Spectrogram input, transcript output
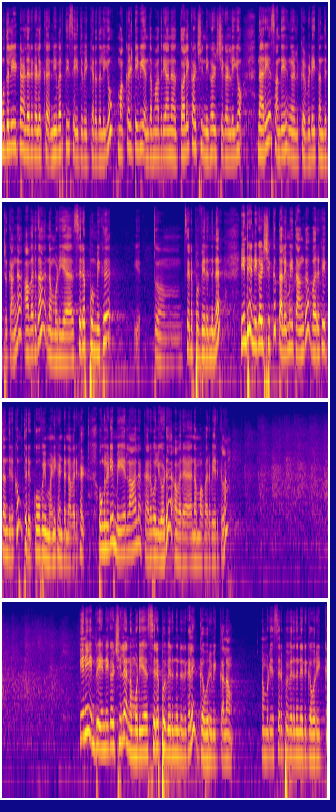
முதலீட்டாளர்களுக்கு நிவர்த்தி செய்து வைக்கிறதுலையும் மக்கள் டிவி அந்த மாதிரியான தொலைக்காட்சி நிகழ்ச்சிகள்லையும் நிறைய சந்தேகங்களுக்கு விடை தந்துட்டுருக்காங்க. அவர் தான் நம்முடைய சிறப்பு மிகு சிறப்பு விருந்தினர். இன்றைய நிகழ்ச்சிக்கு தலைமை தாங்க வருகை தந்திருக்கும் திரு கோவை மணிகண்டன் அவர்கள். உங்களுடைய மேலான கரவொலியோடு அவரை நம்ம வரவேற்கலாம். இனி இன்றைய நிகழ்ச்சியில் நம்முடைய சிறப்பு விருந்தினர்களை கௌரவிக்கலாம். நம்முடைய சிறப்பு விருந்தினரை கௌரவிக்க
